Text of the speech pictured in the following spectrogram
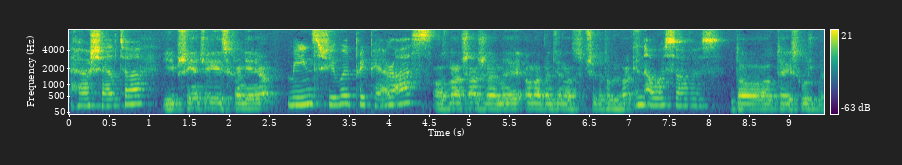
her shelter I przyjęcie jej schronienia means she will prepare us oznacza, że my, ona będzie nas przygotowywać in our service do tej służby,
